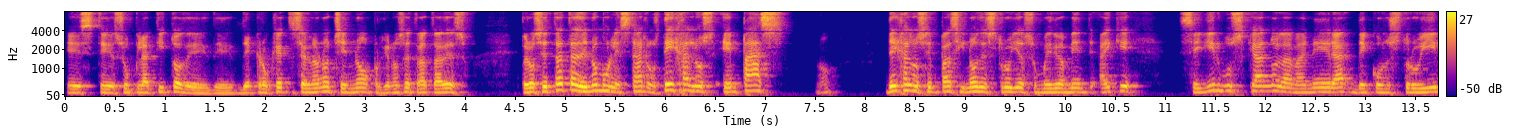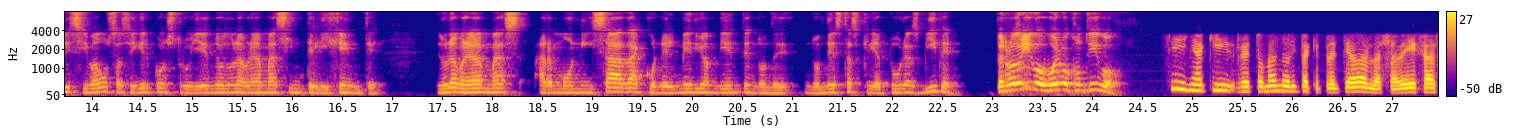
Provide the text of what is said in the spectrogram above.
este, su platito de, de croquetes en la noche, no, porque no se trata de eso. Pero se trata de no molestarlos, déjalos en paz, ¿no? Déjalos en paz y no destruyas su medio ambiente. Hay que seguir buscando la manera de construir, si vamos a seguir construyendo de una manera más inteligente, de una manera más armonizada con el medio ambiente en donde, donde estas criaturas viven. Pero Rodrigo, vuelvo contigo. Sí, Iñaki, retomando ahorita que planteabas las abejas,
